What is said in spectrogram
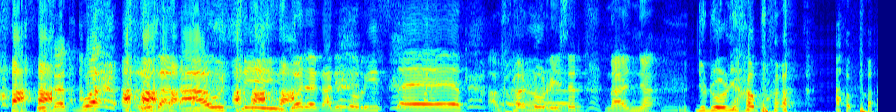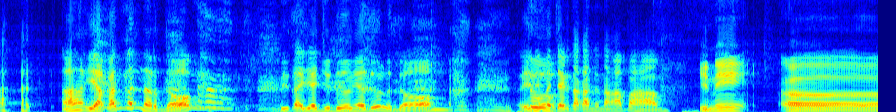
riset gua lu nggak tahu sih. Gua dari tadi tuh riset. Apa lu riset nanya judulnya apa? apa? Ah, ya kan bener dong. Ditanya judulnya dulu dong. Ini Tuh. menceritakan tentang apa, Ham? Ini eh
